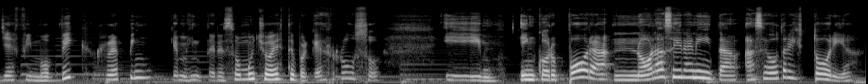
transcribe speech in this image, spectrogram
Jefimovic Repin, que me interesó mucho este porque es ruso y incorpora no la sirenita, hace otra historia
